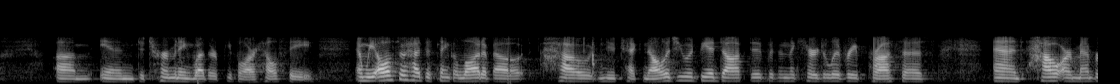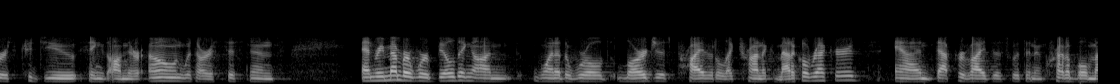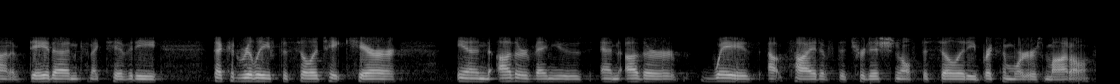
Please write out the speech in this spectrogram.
um, in determining whether people are healthy. And we also had to think a lot about how new technology would be adopted within the care delivery process and how our members could do things on their own with our assistance. And remember, we're building on one of the world's largest private electronic medical records and that provides us with an incredible amount of data and connectivity that could really facilitate care in other venues and other ways outside of the traditional facility bricks and mortars model.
